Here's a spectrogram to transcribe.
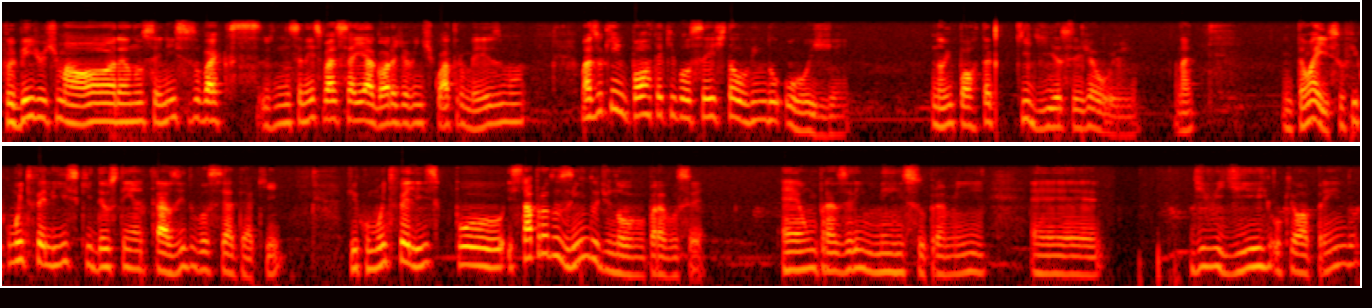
foi bem de última hora, não sei nem se vai, não sei nem se vai sair agora dia 24 mesmo. Mas o que importa é que você está ouvindo hoje. Não importa que dia seja hoje, né? Então é isso. Eu fico muito feliz que Deus tenha trazido você até aqui. Fico muito feliz por estar produzindo de novo para você. É um prazer imenso para mim é, dividir o que eu aprendo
